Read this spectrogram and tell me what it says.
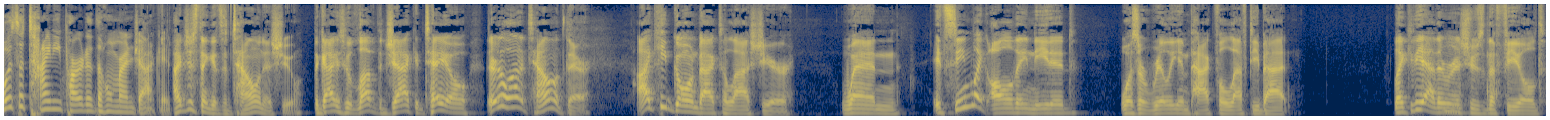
was a tiny part of the home run jacket. I just think it's a talent issue. The guys who love the jacket, Teo, there's a lot of talent there. I keep going back to last year when it seemed like all they needed was a really impactful lefty bat. Like, yeah, there were mm. issues in the field,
